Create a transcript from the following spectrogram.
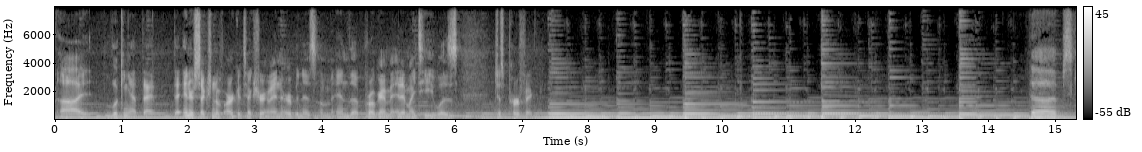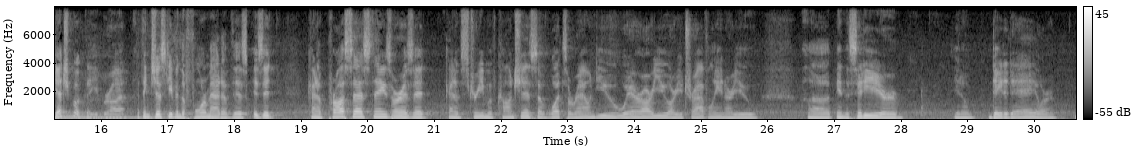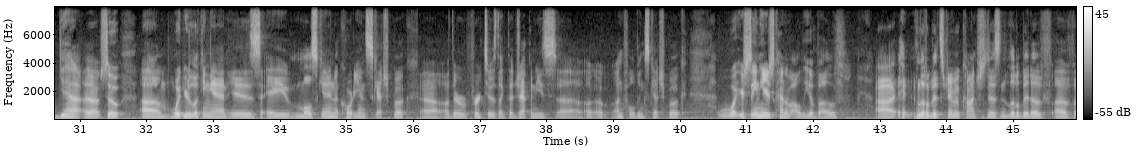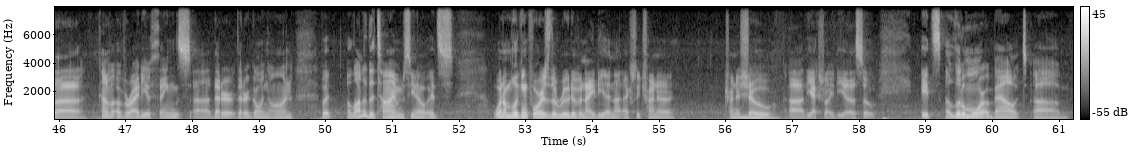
uh, looking at that the intersection of architecture and urbanism, and the program at MIT was just perfect. The sketchbook that you brought, I think just even the format of this, is it kind of process things or is it kind of stream of conscious of what's around you? Where are you? Are you traveling? Are you uh, in the city or, you know, day to day or? Yeah. Uh, so um, what you're looking at is a Moleskine accordion sketchbook. Uh, they're referred to as like the Japanese uh, uh, unfolding sketchbook. What you're seeing here is kind of all the above. Uh, a little bit stream of consciousness and a little bit of, of uh, kind of a variety of things uh, that are that are going on. But a lot of the times, you know, it's what I'm looking for is the root of an idea, not actually trying to trying to show uh, the actual idea. So it's a little more about um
